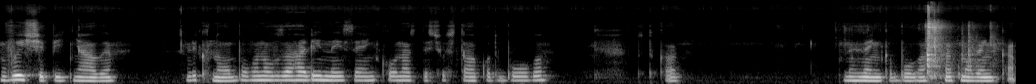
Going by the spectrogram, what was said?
Вище підняли вікно, бо воно взагалі низенько. У нас десь ось так от було. Тут така низенька була, маленька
